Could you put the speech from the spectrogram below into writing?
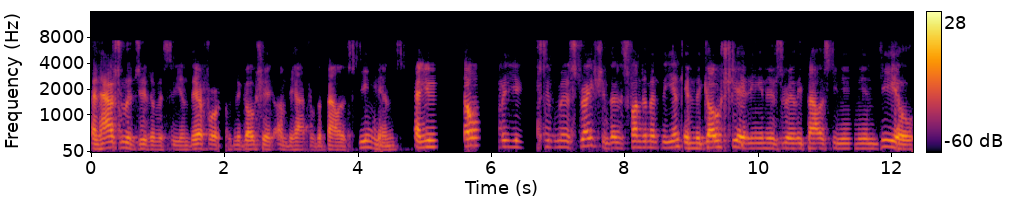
and has legitimacy and therefore negotiate on behalf of the Palestinians. And you don't have a U.S. administration that is fundamentally in, in negotiating an Israeli Palestinian deal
